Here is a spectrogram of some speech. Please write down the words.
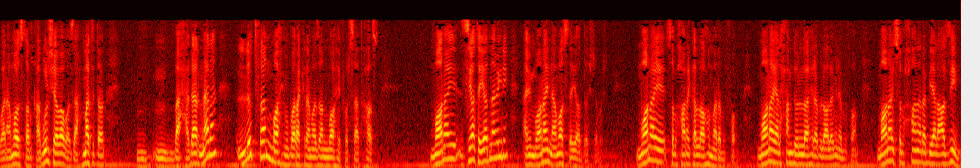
و نمازتان قبول شوه و زحمتتان به هدر نره لطفا ماه مبارک رمضان ماه فرصت هاست. مانای زیاد یاد نمی‌گیریم همین مانای نماز یاد داشته باش مانای سبحانك اللهم رب فهم مانای الحمدلله رب العالمین بفهم مانای سبحان ربی العظیم.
